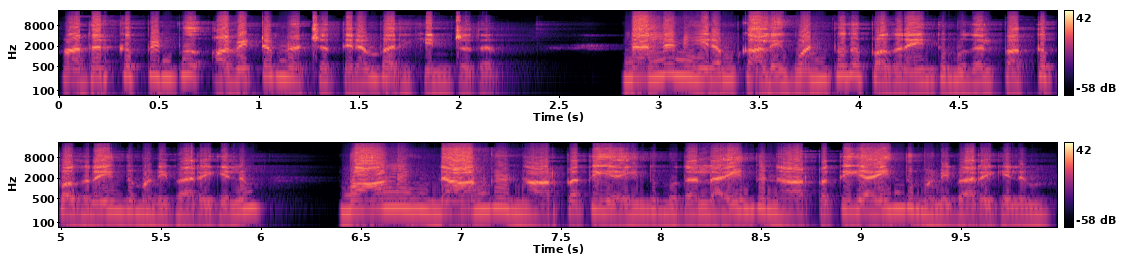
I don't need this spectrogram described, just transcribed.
அதற்கு பின்பு அவிட்டம் நட்சத்திரம் வருகின்றது. நல்ல நேரம் காலை ஒன்பது பதினைந்து முதல் பத்து பதினைந்து மணி வரையிலும் மாலை நான்கு நாற்பத்தி ஐந்து முதல் ஐந்து நாற்பத்தி ஐந்து மணி வரையிலும்.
